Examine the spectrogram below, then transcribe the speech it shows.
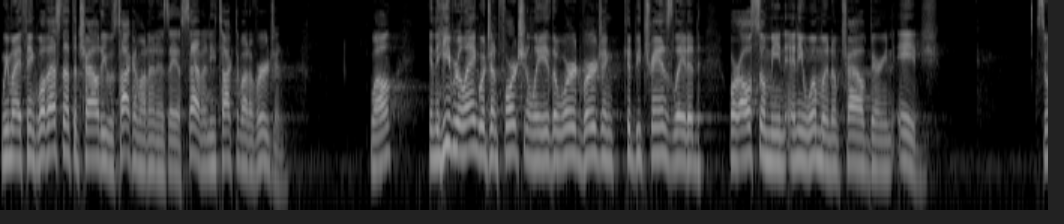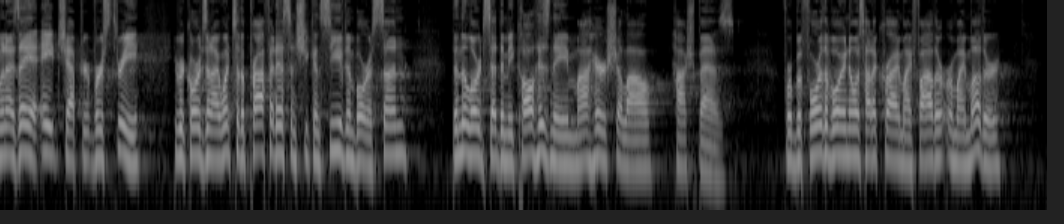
We might think, well, that's not the child he was talking about in Isaiah 7. He talked about a virgin. Well, in the Hebrew language, unfortunately, the word virgin could be translated or also mean any woman of childbearing age. So in Isaiah 8, chapter verse 3, he records, And I went to the prophetess, and she conceived and bore a son. Then the Lord said to me, Call his name Maher Shalal Hashbaz. For before the boy knows how to cry, my father or my mother,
